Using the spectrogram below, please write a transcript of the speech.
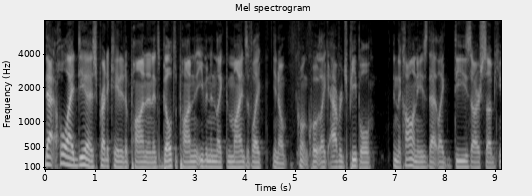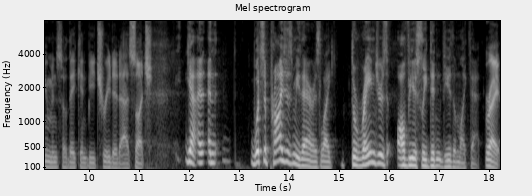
that whole idea is predicated upon and it's built upon even in like the minds of like you know quote unquote like average people in the colonies that like these are subhumans so they can be treated as such Yeah, and, and what surprises me there is like the Rangers obviously didn't view them like that. right.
